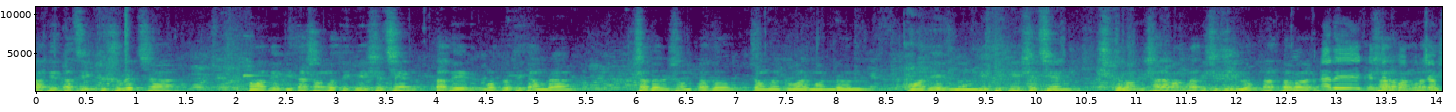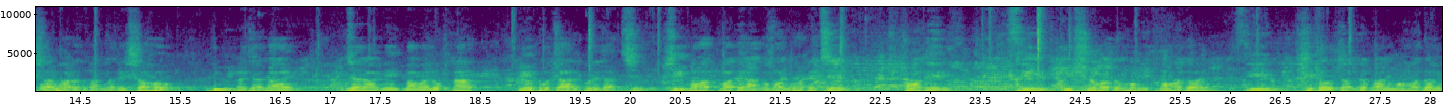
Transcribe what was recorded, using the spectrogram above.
তাদের কাছে একটু শুভেচ্ছা। আমাদের গীতা সংঘ থেকে এসেছেন। তাদের মধ্য থেকে আমরা সাধারণ সম্পাদক চন্দন কুমার মণ্ডল আমাদের মন্দির থেকে এসেছেন এবং সারা বাংলাদেশে যিনি লোকনাথ বাবার সারা বাংলাদেশ ভারত বাংলাদেশ সহ বিভিন্ন জায়গায় যারা এই বাবা লোকনাথকে প্রচার করে যাচ্ছে সেই মহাত্মাদের আগমন ঘটেছে। আমাদের শ্রী কৃষ্ণপদ ভৌমিক মহোদয়, শ্রী শীতলচন্দ্র পাল মহোদয়,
